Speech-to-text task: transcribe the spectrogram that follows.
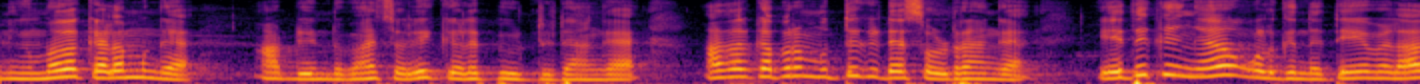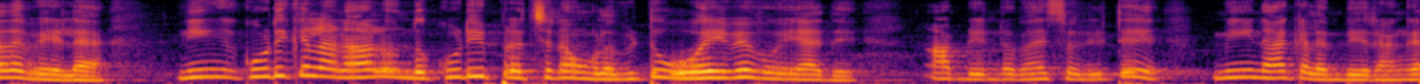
நீங்கள் முதல் கிளம்புங்க அப்படின்ற மாதிரி சொல்லி கிளப்பி விட்டுட்டாங்க. அதற்கப்புறம் முத்துக்கிட்ட சொல்கிறாங்க எதுக்குங்க உங்களுக்கு இந்த தேவையில்லாத வேலை? நீங்கள் குடிக்கலைனாலும் இந்த குடி பிரச்சனை உங்களை விட்டு ஓயவே ஓயாது அப்படின்ற மாதிரி சொல்லிட்டு மீனாக கிளம்பிடுறாங்க.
